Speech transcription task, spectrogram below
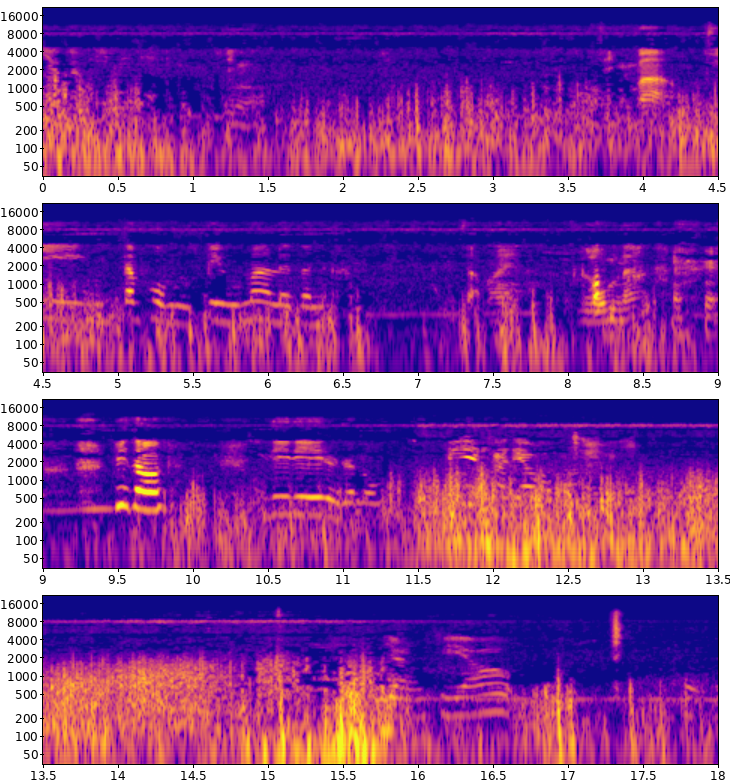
อยู่กับพี่นี่แหละจริงเหรอจริงเปล่าจริง แต่ผม ปิวมากเลยตอนเนี้ยจะไม่ล้มนะ พี่โตดีๆเดี๋ยวจะล้มพี่ขาเดียวอย่างเฟี้ยวโอ้โห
